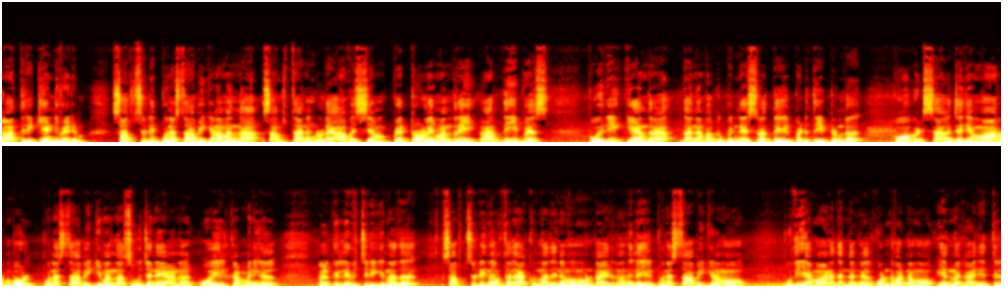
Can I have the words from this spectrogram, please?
കാത്തിരിക്കേണ്ടി വരും. സബ്സിഡി പുനഃസ്ഥാപിക്കണമെന്ന സംസ്ഥാനങ്ങളുടെ ആവശ്യം പെട്രോളിയം മന്ത്രി ഹർദീപ് എസ് പുരി കേന്ദ്ര ധനവകുപ്പിന്റെ ശ്രദ്ധയിൽപ്പെടുത്തിയിട്ടുണ്ട്. കോവിഡ് സാഹചര്യം മാറുമ്പോൾ പുനഃസ്ഥാപിക്കുമെന്ന സൂചനയാണ് ഓയിൽ കമ്പനികൾക്ക് ലഭിച്ചിരിക്കുന്നത് സബ്സിഡി നിർത്തലാക്കുന്നതിന് മുമ്പുണ്ടായിരുന്ന നിലയിൽ പുനഃസ്ഥാപിക്കണമോ? പുതിയ മാനദണ്ഡങ്ങൾ കൊണ്ടുവരണമോ എന്ന കാര്യത്തിൽ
